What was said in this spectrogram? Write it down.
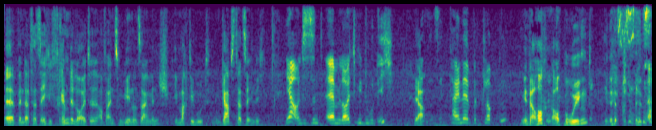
äh, wenn da tatsächlich fremde Leute auf einen zugehen und sagen, Mensch, ihr macht ihr gut. Gab es tatsächlich. Ja, und es sind ähm, Leute wie du und ich, ja. Das sind keine Bekloppten. Genau, auch beruhigend. genau.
